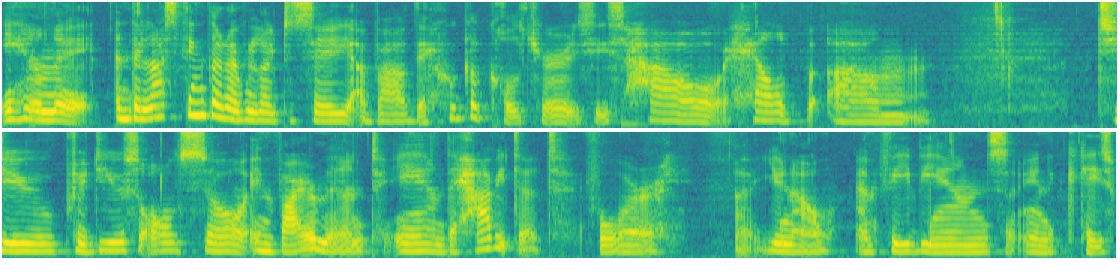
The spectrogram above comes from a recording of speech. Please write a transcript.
And uh, and the last thing that I would like to say about the hookah culture is, is how help um, to produce also environment and the habitat for uh, you know amphibians in the case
